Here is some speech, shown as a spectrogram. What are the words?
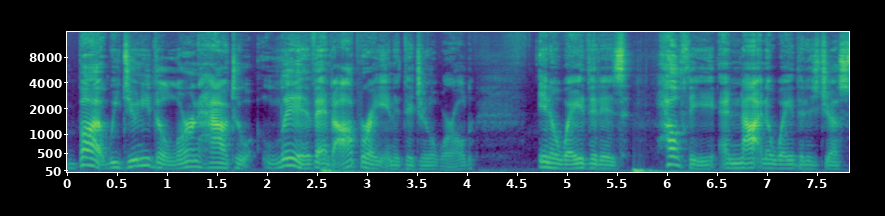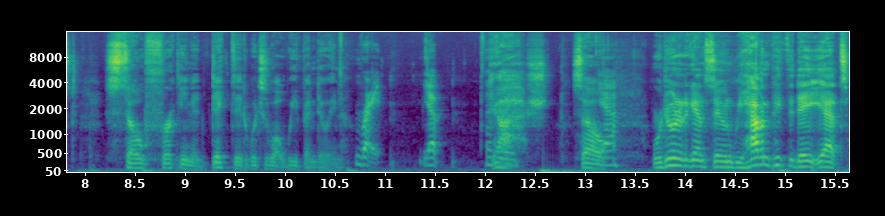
but we do need to learn how to live and operate in a digital world in a way that is healthy and not in a way that is just so freaking addicted, which is what we've been doing. Right. Yep. Agreed. Gosh. So Yeah. we're doing it again soon. We haven't picked the date yet.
